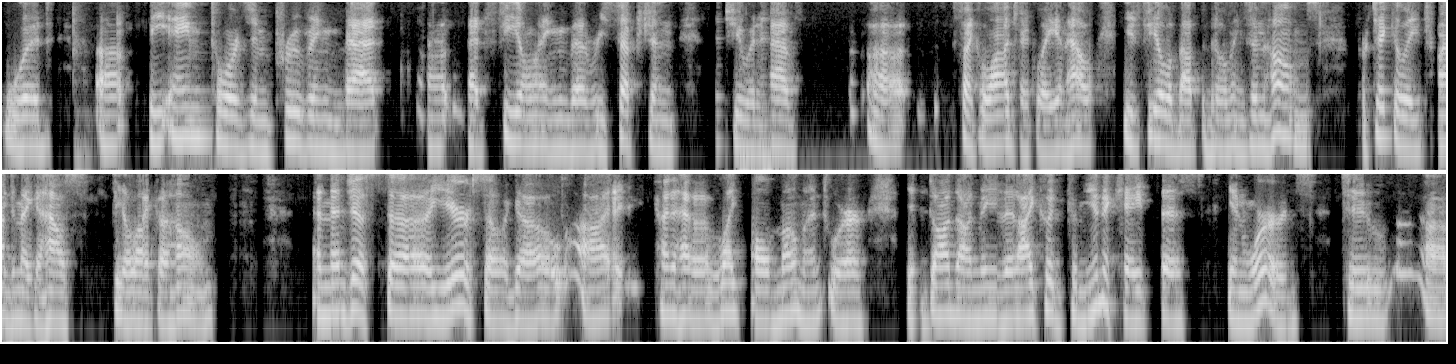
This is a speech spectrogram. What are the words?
would uh, be aimed towards improving that uh, that feeling, the reception that you would have uh, psychologically, and how you'd feel about the buildings and homes particularly trying to make a house feel like a home. And then just a year or so ago, I kind of had a light bulb moment where it dawned on me that I could communicate this in words to uh,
